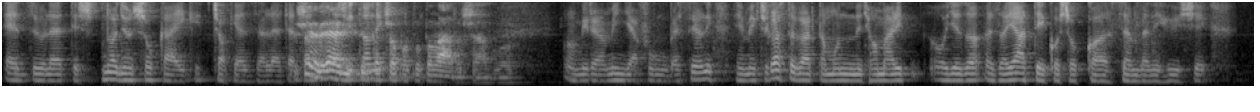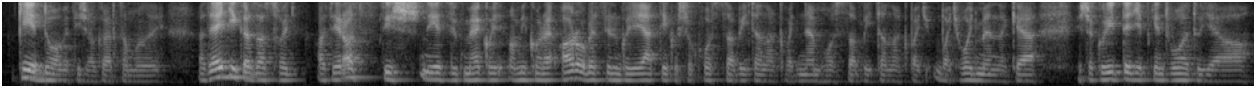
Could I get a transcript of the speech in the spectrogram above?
edző lett, és nagyon sokáig csak ezzel lehetett. És elvittük a csapatot a városából amiről mindjárt fogunk beszélni. Én még csak azt akartam mondani, hogy ha már itt, hogy ez a, ez a játékosokkal szembeni hűség. Két dolgot is akartam mondani. Az egyik az az, hogy azért azt is nézzük meg, hogy amikor arról beszélünk, hogy a játékosok hosszabbítanak, vagy nem hosszabbítanak, vagy, vagy hogy mennek el, és akkor itt egyébként volt ugye a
